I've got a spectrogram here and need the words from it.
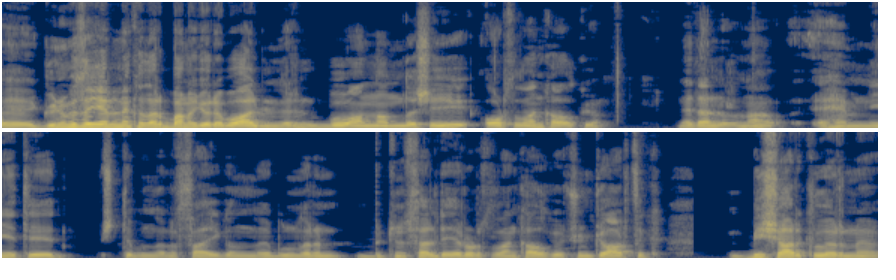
Ee, günümüze gelene kadar bana göre bu albümlerin bu anlamda şeyi ortadan kalkıyor. Ne derler ona? Ehemmiyeti, işte bunların saygınlığı, bunların bütünsel değeri ortadan kalkıyor. Çünkü artık bir şarkılarını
